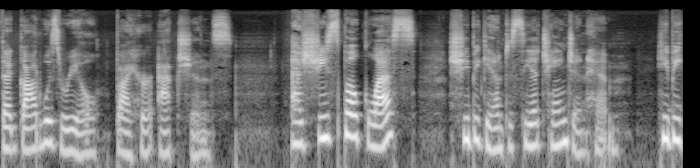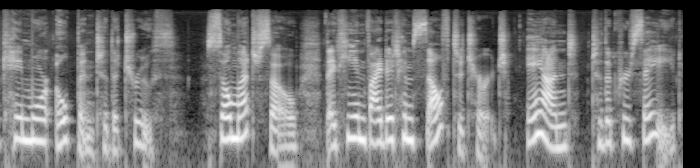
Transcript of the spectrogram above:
that God was real by her actions. As she spoke less, she began to see a change in him. He became more open to the truth, so much so that he invited himself to church and to the crusade.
